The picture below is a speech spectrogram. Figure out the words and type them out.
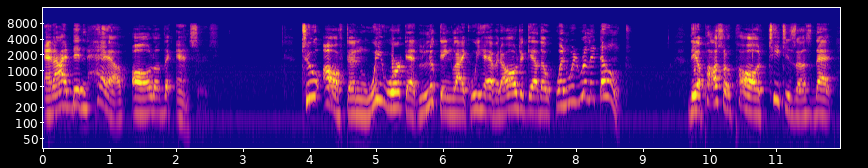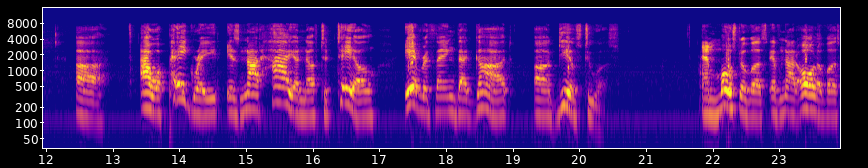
and I didn't have all of the answers. Too often, we work at looking like we have it all together when we really don't. The Apostle Paul teaches us that uh, our pay grade is not high enough to tell everything that God uh, gives to us. And most of us, if not all of us,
